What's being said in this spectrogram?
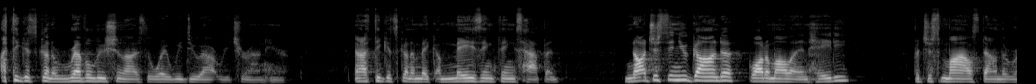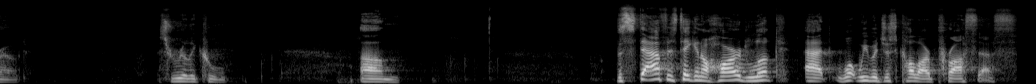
I think it's going to revolutionize the way we do outreach around here. And I think it's going to make amazing things happen, not just in Uganda, Guatemala, and Haiti, but just miles down the road. It's really cool. Um, the staff is taking a hard look at what we would just call our process.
